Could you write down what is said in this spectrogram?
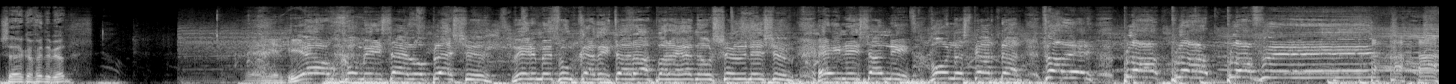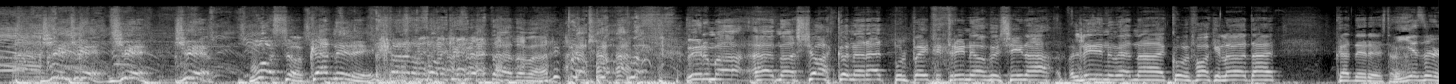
Segðu hvað finnir Björn. Já, komið í sæl og blessuð. Við erum með þungavíkt að rappara hérna á sögunisum Einu sanni, vonastjarnan Það er bla bla blaffi Yeah, yeah, yeah, yeah. What's up, hvernig er þið? Hvað er að fokki frétta þetta maður? Bla bla bla. Við erum að hérna, shotgunna Red Bull beint í trínið okkur sína. Liðinum hérna, komið fokkin lögadagur Hvernig er þið? strákar? Either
